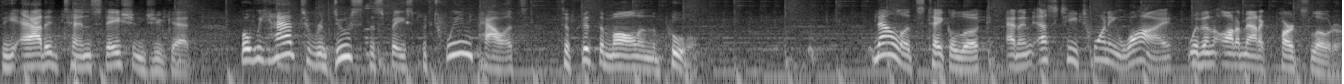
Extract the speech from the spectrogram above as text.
the added 10 stations you get but we had to reduce the space between pallets to fit them all in the pool. Now let's take a look at an ST20Y with an automatic parts loader.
